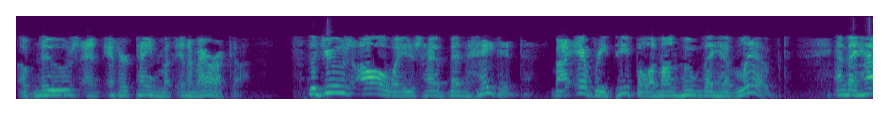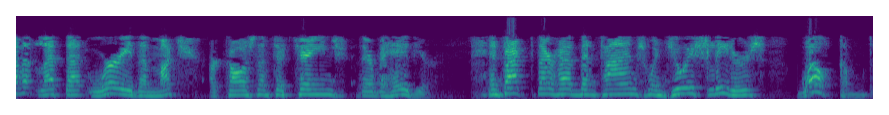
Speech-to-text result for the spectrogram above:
of news and entertainment in America. The Jews always have been hated by every people among whom they have lived, and they haven't let that worry them much or cause them to change their behavior. In fact, there have been times when Jewish leaders welcomed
